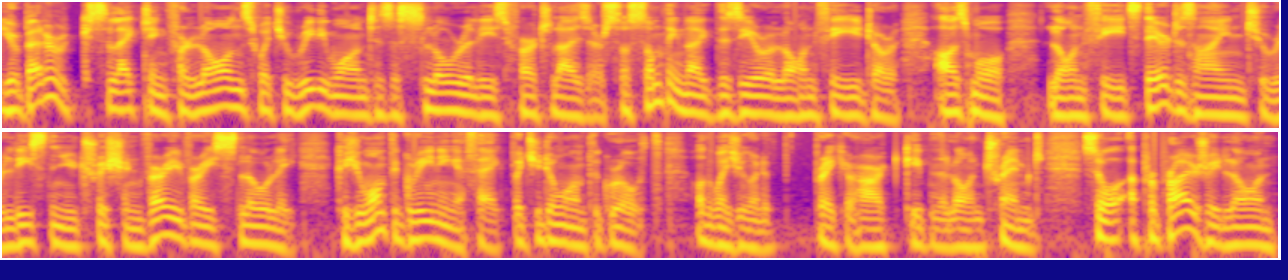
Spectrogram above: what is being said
you're better selecting for lawns. What you really want is a slow release fertilizer. So something like the Zero Lawn Feed or Osmo Lawn Feeds, they're designed to release the nutrition very, very slowly because you want the greening effect, but you don't want the growth. Otherwise, you're going to break your heart keeping the lawn trimmed. So a proprietary lawn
